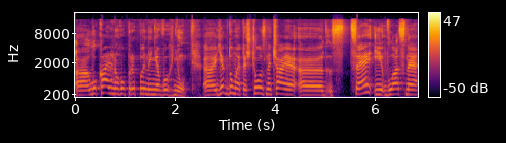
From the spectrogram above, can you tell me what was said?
е, локального припинення вогню. Е, як думаєте, що означає е, це, і власне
